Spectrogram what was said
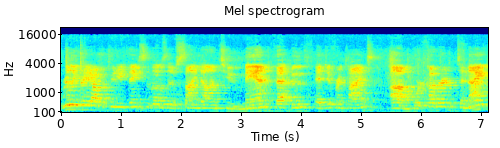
really great opportunity. Thanks to those that have signed on to man that booth at different times. Um, we're covered tonight.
